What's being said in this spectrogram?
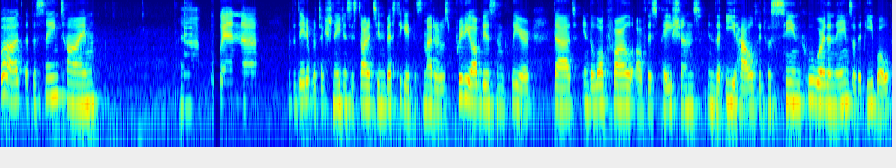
But at the same time, uh, when uh, the Data Protection Agency started to investigate this matter, it was pretty obvious and clear that in the log file of this patient, in the e-health, it was seen who were the names of the people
